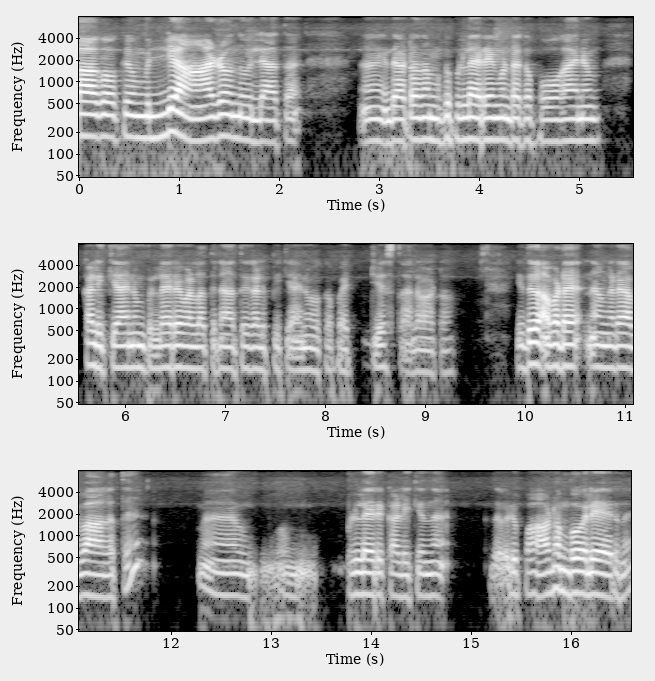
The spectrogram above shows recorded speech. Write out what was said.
ഭാഗമൊക്കെ വലിയ ആഴമൊന്നുമില്ലാത്ത ഇതാട്ടോ. നമുക്ക് പിള്ളേരെയും കൊണ്ടൊക്കെ പോകാനും കളിക്കാനും പിള്ളേരെ വെള്ളത്തിനകത്ത് കളിപ്പിക്കാനും ഒക്കെ പറ്റിയ സ്ഥലമാട്ടോ. ഇത് അവിടെ ഞങ്ങളുടെ ആ ഭാഗത്ത് പിള്ളേർ കളിക്കുന്ന ഒരു പാടം പോലെയായിരുന്നു.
